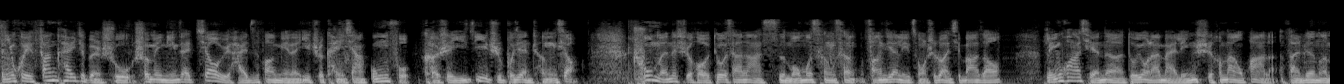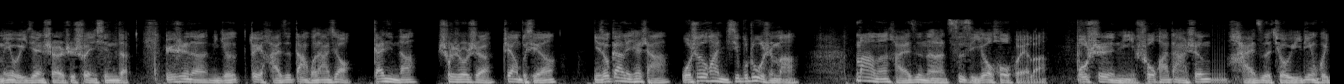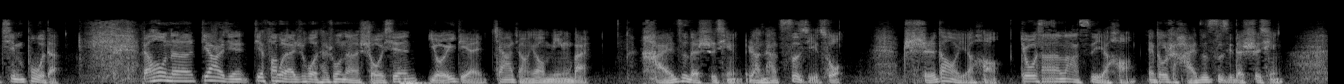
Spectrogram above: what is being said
您会翻开这本书，说明您在教育孩子方面呢一直肯下功夫，可是一一直不见成效。出门的时候丢三落四、磨磨蹭蹭，房间里总是乱七八糟，零花钱呢都用来买零食和漫画了。反正呢，没有一件事儿是顺心的。于是呢，你就对孩子大吼大叫：“赶紧的，收拾收拾，这样不行！你都干了些啥？我说的话你记不住是吗？”骂完孩子呢，自己又后悔了。不是你说话大声，孩子就一定会进步的。然后呢，第二件，翻过来之后，他说呢，首先有一点，家长要明白，孩子的事情让他自己做，迟到也好，丢三落四也好，那都是孩子自己的事情。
